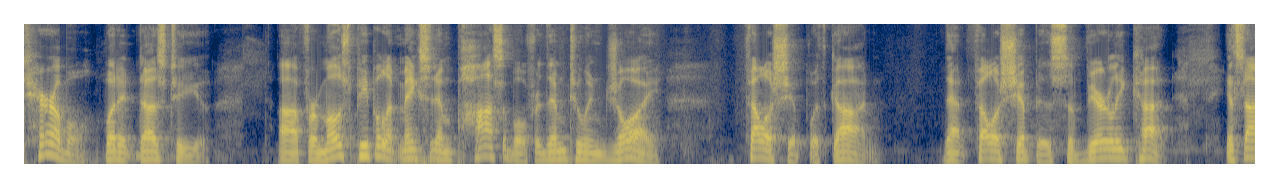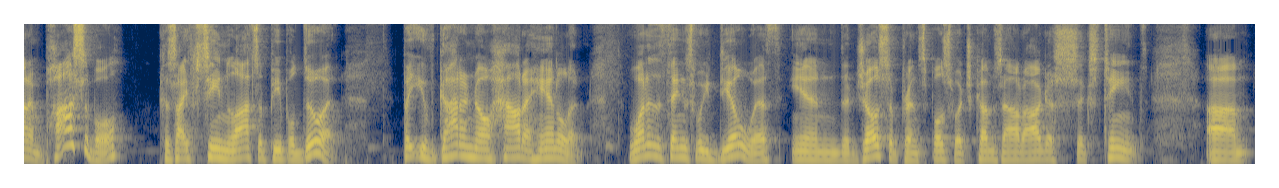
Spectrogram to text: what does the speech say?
terrible what it does to you. Uh, for most people, it makes it impossible for them to enjoy fellowship with God. That fellowship is severely cut. It's not impossible because I've seen lots of people do it, but you've got to know how to handle it. One of the things we deal with in the Joseph Principles, which comes out August 16th, um,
